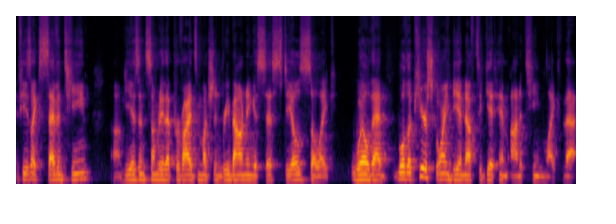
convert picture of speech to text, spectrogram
If he's like 17, um, he isn't somebody that provides much in rebounding, assists, steals. So like, will that will the pure scoring be enough to get him on a team like that?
